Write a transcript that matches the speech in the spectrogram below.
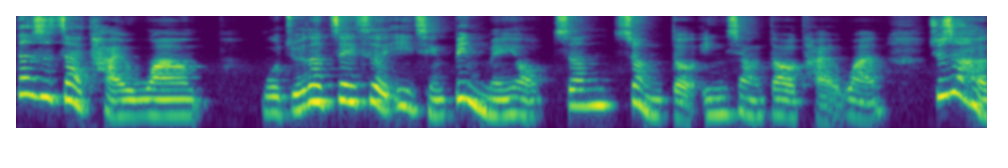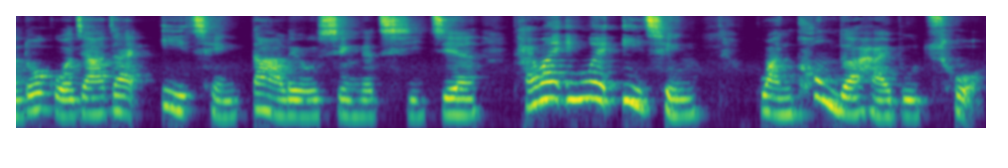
但是在台湾，我觉得这次的疫情并没有真正的影响到台湾。就是很多国家在疫情大流行的期间，台湾因为疫情管控的还不错，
